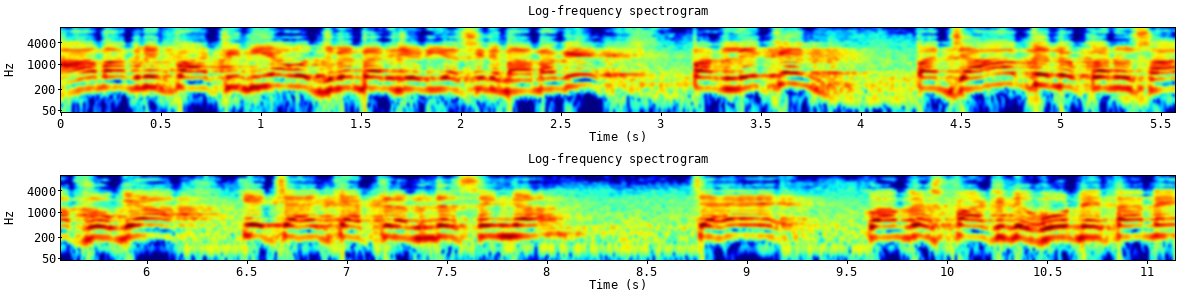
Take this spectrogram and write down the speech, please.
ਆਮ ਆਦਮੀ ਪਾਰਟੀ ਦੀ ਆ, ਉਹ ਜ਼ਿੰਮੇਵਾਰੀ ਜਿਹੜੀ ਅਸੀਂ ਨਿਭਾਵਾਂਗੇ। ਪਰ ਲੇਕਿਨ ਪੰਜਾਬ ਦੇ ਲੋਕਾਂ ਨੂੰ ਸਾਫ਼ ਹੋ ਗਿਆ ਕਿ ਚਾਹੇ ਕੈਪਟਨ ਅਮਰਿੰਦਰ ਸਿੰਘ ਆ, ਚਾਹੇ ਕਾਂਗਰਸ ਪਾਰਟੀ ਦੇ ਹੋਰ ਨੇਤਾ ਨੇ,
